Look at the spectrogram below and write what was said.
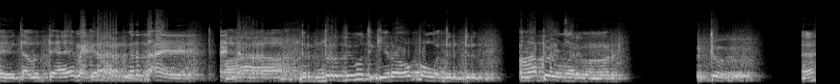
eh tak betek ae Mek der ngerti ae. Der. Der-der iku dikira opo kok der-der. Apa mari ngomong. Jur? Beduk. Hah?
